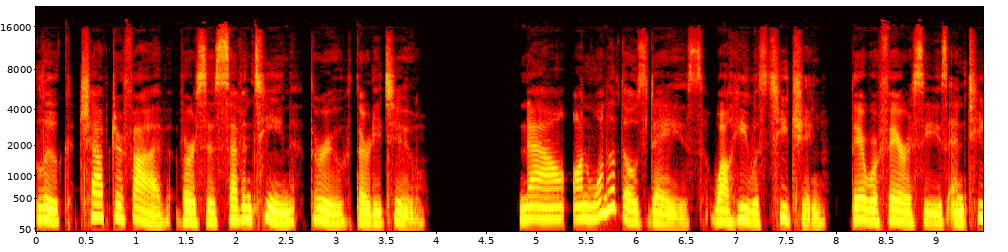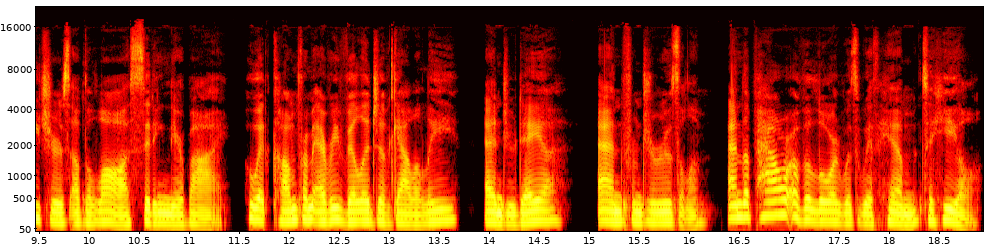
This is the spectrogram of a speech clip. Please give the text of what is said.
Luke chapter 5, verses 17 through 32. Now, on one of those days, while he was teaching, there were Pharisees and teachers of the law sitting nearby, who had come from every village of Galilee and Judea and from Jerusalem. And the power of the Lord was with him to heal.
